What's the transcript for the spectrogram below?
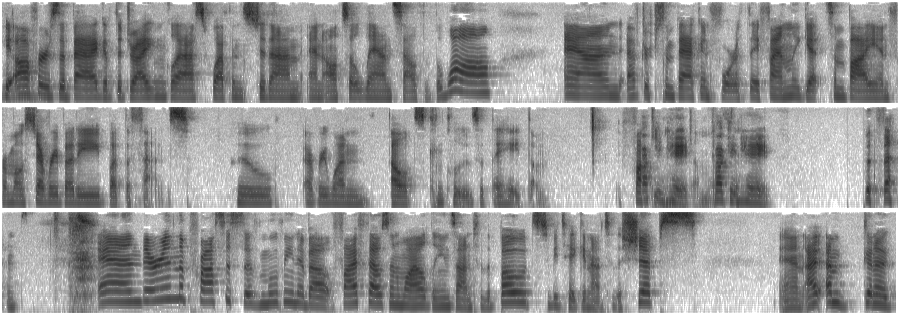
he offers a bag of the dragon glass weapons to them and also land south of the wall. And after some back and forth, they finally get some buy in for most everybody but the Thenns, who everyone else concludes that they hate them. They fucking, Fucking hate. them. Fucking hate. the Thenns. And they're in the process of moving about 5,000 wildlings onto the boats to be taken out to the ships. And I, I'm going to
